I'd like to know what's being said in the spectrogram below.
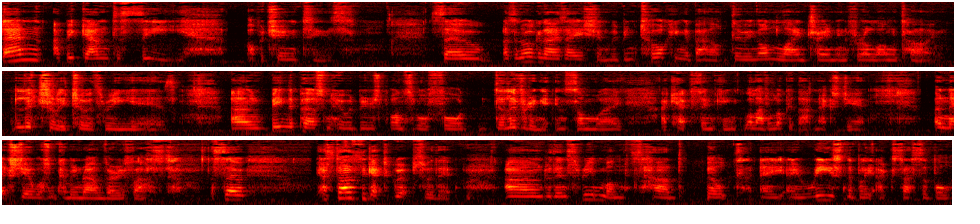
then I began to see opportunities. So, as an organisation, we've been talking about doing online training for a long time literally two or three years. And being the person who would be responsible for delivering it in some way, I kept thinking, we'll have a look at that next year. And next year wasn't coming round very fast. So I started to get to grips with it, and within three months had built a, a reasonably accessible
